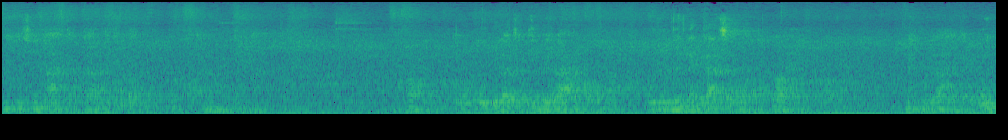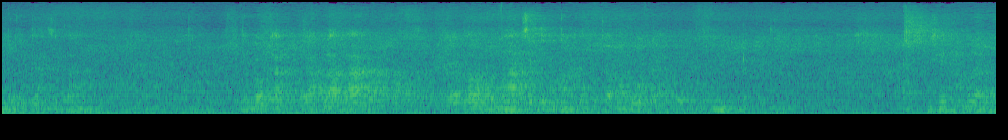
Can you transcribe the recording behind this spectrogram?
มีชนะกับการปฏิบัติก็ขออนุโมทนาก็เดี๋ยวพูดเวลาจะกินเวลาของผู้ดำเนินรายการสักหน่อยก็แบ่งเวลาให้กับผู้ดำเนินรายการสักบ้างแล้วก็ขับจากลาพระแล้วก็ห้องน้ำสักนิดหน่อยกลับมาบวกกันอืมมีใครถามอะไรไหม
